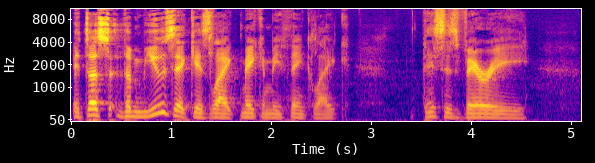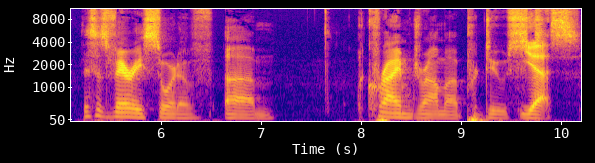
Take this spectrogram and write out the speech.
it does the music is like making me think like this is very this is very sort of um crime drama produced Yes.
